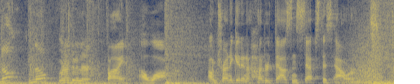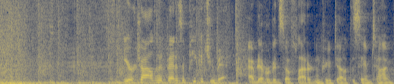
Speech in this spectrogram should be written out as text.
No, no, we're not doing that. Fine, I'll walk. I'm trying to get in 100,000 steps this hour. Your childhood bed is a Pikachu bed. I've never been so flattered and creeped out at the same time.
